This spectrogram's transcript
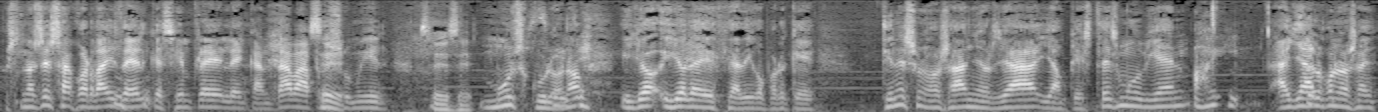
pues no sé si os acordáis de él, que siempre le encantaba presumir Sí, sí. músculo, ¿no? Y yo, y yo le decía, digo, porque tienes unos años ya y aunque estés muy bien, Ay, hay algo en los años.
